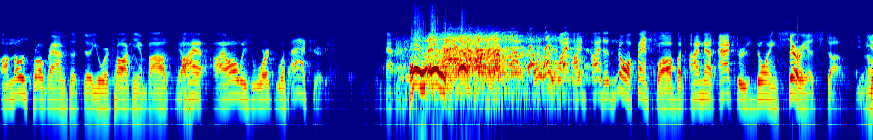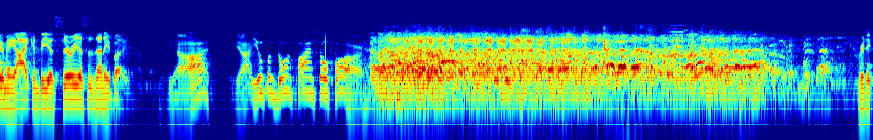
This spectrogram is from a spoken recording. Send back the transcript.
on those programs that uh, you were talking about, Yeah. I I always worked with actors. Uh, oh, oh! oh, I, I, I didn't. No offense, Bob, but I meant actors doing serious stuff. You know. Jimmy, I can be as serious as anybody. Yeah, yeah, you've been doing fine so far. Critic.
